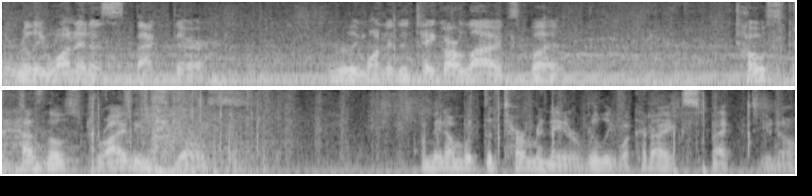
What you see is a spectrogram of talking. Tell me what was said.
They really wanted us back there. They really wanted to take our lives, but Toast has those driving skills. I mean, I'm with the Terminator. Really, what could I expect, you know?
